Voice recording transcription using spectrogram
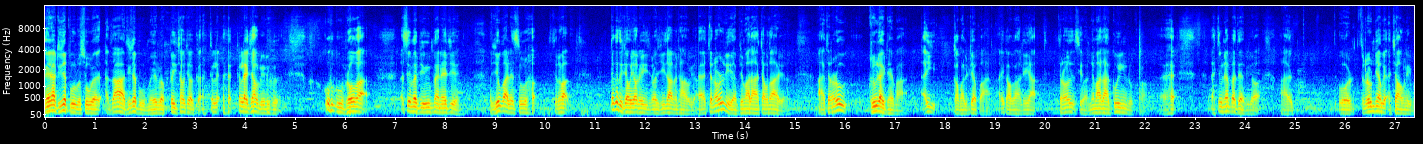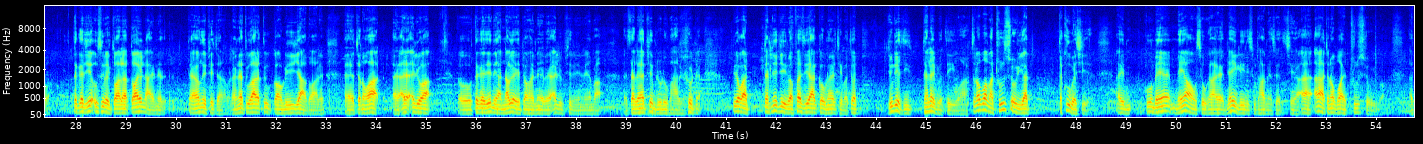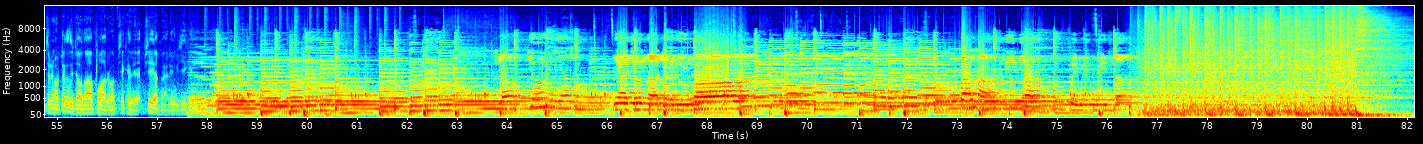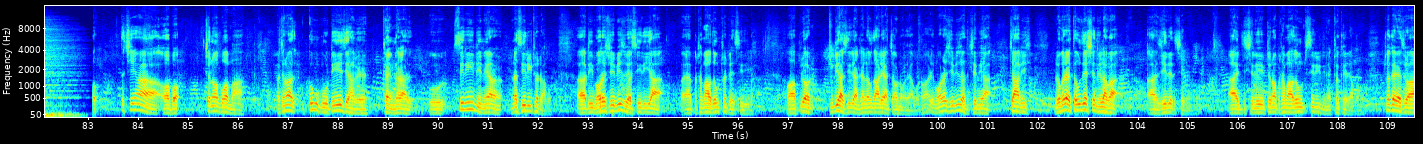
ငယ်ကဒီတက်ပူလို့ဆိုရအသားကဒီတက်ပူမဲပြီးတော့ပိတ်ချောက်ချောက်ကကလက်ကလက်ချောက်လေးလို့ကိုကူဘရောကအစင်မပြေဘူးမှန်တယ်ကြည့်ရုပ်ကလည်းဆိုတော့ကျွန်တော်ကတက္ကသိုလ်ကျောင်းရောက်နေကျွန်တော်ရေးစားမထားဘူးဗျအဲကျွန်တော်တို့တွေကမြန်မာသားကျောင်းသားတွေအာကျွန်တော်တို့ group လိုက်ထဲမှာအဲ့ကောင်မလေးတယောက်ပါအဲ့ကောင်မလေးကကျွန်တော်တို့စီမှာမြန်မာသားကိုင်းလို့ခေါ်အဲသူနဲ့ပတ်သက်ပြီးတော့အာဟိုကျွန်တော်တို့နှစ်ယောက်ရဲ့အကြောင်းလေးပေါ့ တကယ်ကြီးအုပ်စုလိုက်သွားလာသွားရလာရင်လည်းတန်အောင်နေဖြစ်ကြတာပေါ့ဒါနဲ့ तू ကသူ့ကောင်လေးရသွားတယ်အဲကျွန်တော်ကအဲအဲ့အဲ့လိုကဟိုတကယ်ကြီးနေကနောက်ရရပြောင်းနေပဲအဲ့လိုဖြစ်နေနေမှာဇလန်ဖြစ်မလို့လို့ပါလို့နဲ့ပြီးတော့ကတစ်နှစ်ပြည့်ပြီးတော့ဖက်စီယာကုန်တဲ့အချိန်မှာ तू ကယူရည်ကြီးဓာတ်လိုက်ပြီးသိသွားကျွန်တော်ဘက်မှာ true story ကတစ်ခုပဲရှိတယ်အဲကိုမဲမဲအောင်ဆိုထားတဲ့မျက်ရည်လေးတွေဆူထားမယ်ဆိုတဲ့ချင်းအဲ့ဒါအဲ့ဒါကျွန်တော်ဘက်ရဲ့ true story ပေါ့အဲ ကျွန်တော်တက္ကသိုလ်ကျောင်းသားဘွားတော့ဖြစ်ခဲ့တဲ့ဖြစ်ရမှန်လေးကိုရေးခဲ့တယ်လောင်ပြောရညာကျွန်းသာတကလူမှာ ချင်းကဟောပေါ့ကျွန်တော်ဘွားမှာကျွန်တော်ကိုကိုကိုတေးစရာပဲခံကြတာဟိုစီးရီးအနေနဲ့ကတော့နှစ်စီးရီးထွက်တာပေါ့အဲဒီ model shape ဆိုတဲ့စီးရီးကအဲပထမဆုံးထွက်တဲ့စီးရီးပါဟောပြီးတော့ဒုတိယစီးရီးကနှလုံးသားတွေကကြောင်းတော်ရပါတော့အဲဒီ model shape ဆိုတဲ့တချင်းတွေကကြာပြီလွန်ခဲ့တဲ့38နှစ်လောက်ကအာရေးတဲ့တချင်းတွေပေါ့အဲဒီတချင်းတွေကျွန်တော်ပထမဆုံးစီးရီးတွေနဲ့ထွက်ခဲ့တာပေါ့ထွက်ခဲ့ရဆိုတော့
